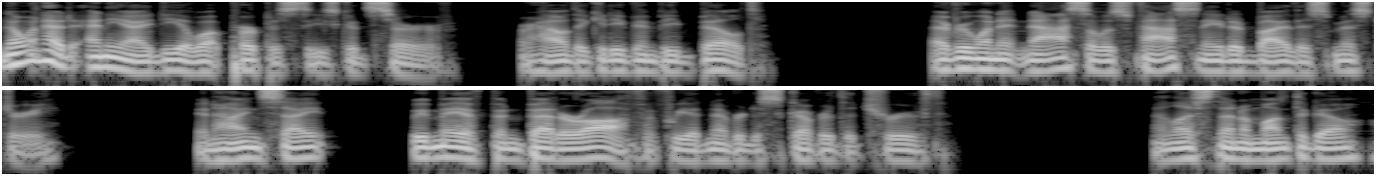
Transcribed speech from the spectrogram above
No one had any idea what purpose these could serve, or how they could even be built. Everyone at NASA was fascinated by this mystery. In hindsight, we may have been better off if we had never discovered the truth. And less than a month ago,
